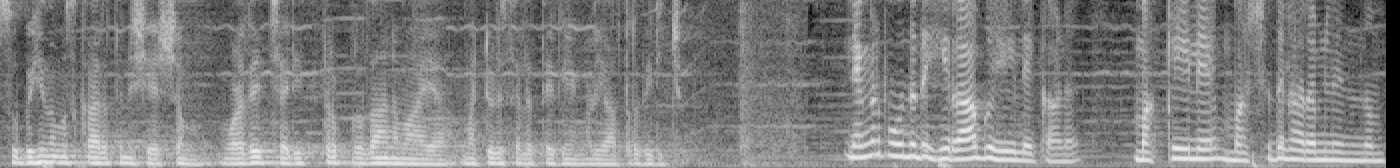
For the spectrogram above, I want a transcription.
സുബഹി നമസ്കാരത്തിന് ശേഷം വളരെ ചരിത്രപ്രധാനമായ മറ്റൊരു സ്ഥലത്തേക്ക് ഞങ്ങൾ യാത്ര തിരിച്ചു. ഞങ്ങൾ പോകുന്നത് ഹിറാ ഗുഹയിലേക്കാണ്. മക്കയിലെ മസ്ജിദുൽ ഹറമിൽ നിന്നും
